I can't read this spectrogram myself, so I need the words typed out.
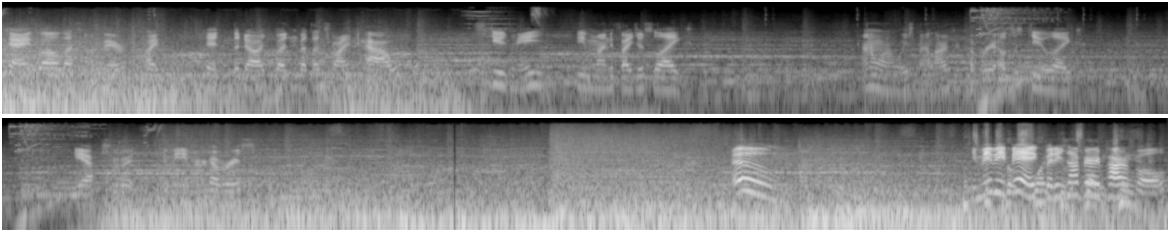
Okay, well that's not fair. I hit the dodge button, but that's fine. Ow. Excuse me. Do you mind if I just like I don't want to waste my large recovery. I'll just do like, yeah, screw it. Two medium recoveries. Boom! Let's He may be big, but he's not very we can. powerful.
